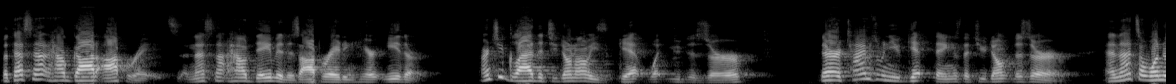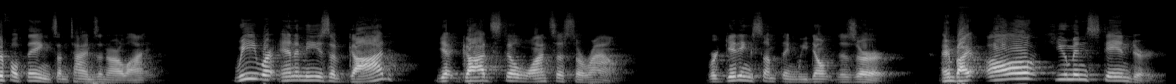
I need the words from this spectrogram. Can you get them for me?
But that's not how God operates, and that's not how David is operating here either. Aren't you glad that you don't always get what you deserve? There are times when you get things that you don't deserve, and that's a wonderful thing sometimes in our life. We were enemies of God, yet God still wants us around. We're getting something we don't deserve. And by all human standard,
